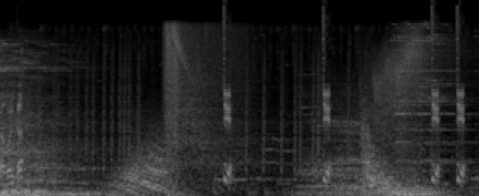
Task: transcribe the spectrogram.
가볼까? 뛰어, 뛰어, 뛰어, 뛰어.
